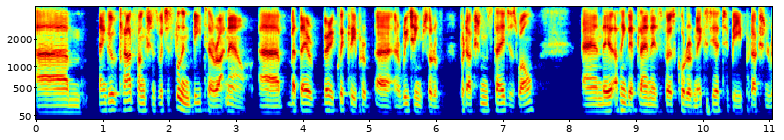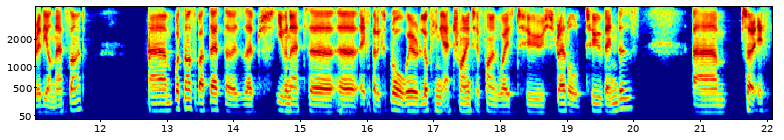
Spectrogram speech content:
Um, and Google Cloud Functions, which is still in beta right now, uh, but they're very quickly uh, reaching sort of production stage as well. And they, I think their plan is first quarter of next year to be production ready on that side. Um, what's nice about that, though, is that even at uh, uh, Expat Explore, we're looking at trying to find ways to straddle two vendors. Um, so if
